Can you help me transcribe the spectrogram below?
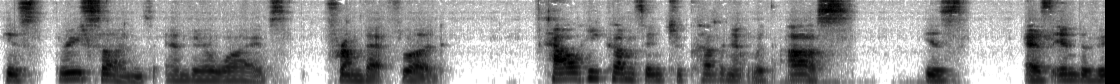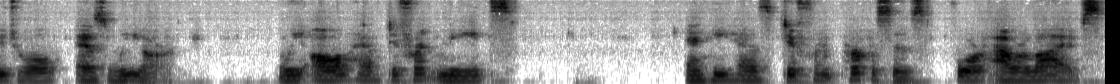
his three sons, and their wives from that flood. How he comes into covenant with us is as individual as we are. We all have different needs, and he has different purposes for our lives.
